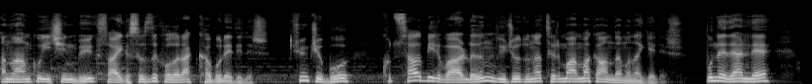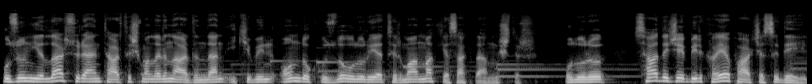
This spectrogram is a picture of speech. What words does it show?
Anangu için büyük saygısızlık olarak kabul edilir. Çünkü bu, kutsal bir varlığın vücuduna tırmanmak anlamına gelir. Bu nedenle uzun yıllar süren tartışmaların ardından 2019'da Uluru'ya tırmanmak yasaklanmıştır. Uluru sadece bir kaya parçası değil,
